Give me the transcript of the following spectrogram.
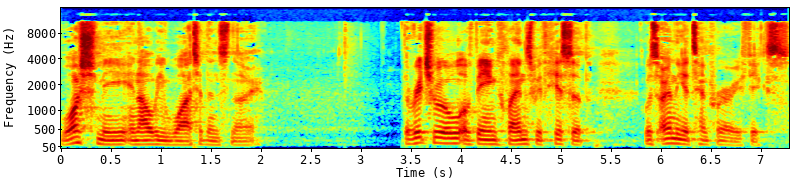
Wash me, and I will be whiter than snow. The ritual of being cleansed with hyssop was only a temporary fix.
